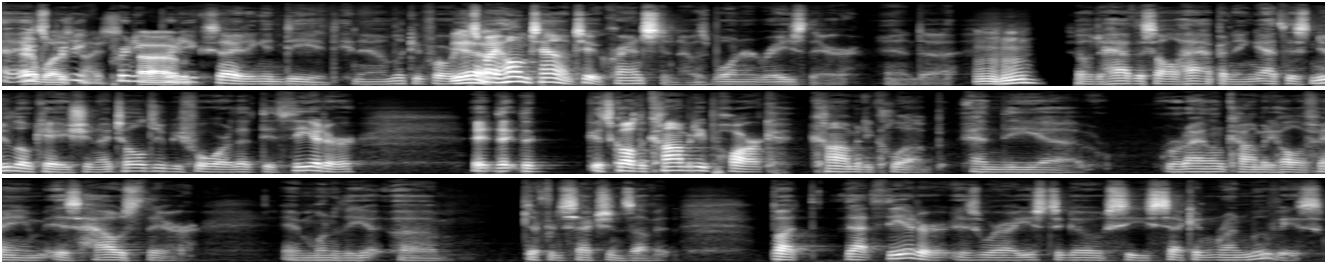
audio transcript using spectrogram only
Yeah, That was pretty, nice. pretty, Um, pretty exciting indeed. You know, I'm looking forward. To it's my hometown too, Cranston. I was born and raised there, and uh, Mm-hmm. so to have this all happening at this new location, I told you before that the theater, it, the, the it's called the Comedy Park Comedy Club, and the uh, Rhode Island Comedy Hall of Fame is housed there in one of the uh, different sections of it. But that theater is where I used to go see second run movies.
